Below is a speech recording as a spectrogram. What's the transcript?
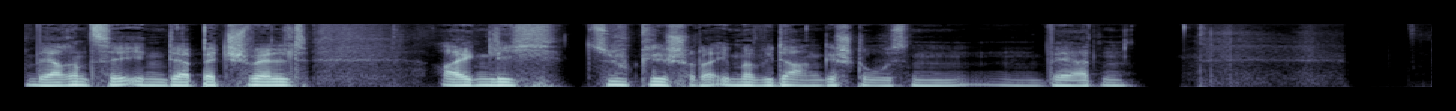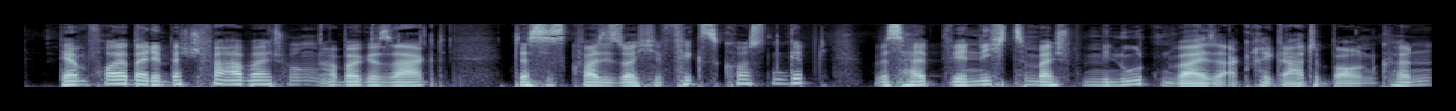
während sie in der Batch-Welt eigentlich zyklisch oder immer wieder angestoßen werden. Wir haben vorher bei den Batch-Verarbeitungen aber gesagt, dass es quasi solche Fixkosten gibt, weshalb wir nicht zum Beispiel minutenweise Aggregate bauen können,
